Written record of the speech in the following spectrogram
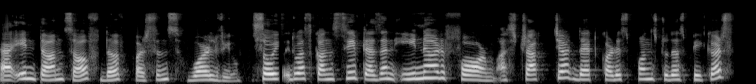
uh, in terms of the person's worldview. So it was conceived as an inner form, a structure that corresponds to the speaker's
